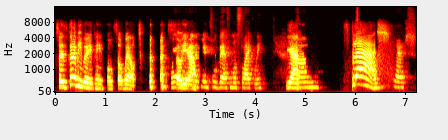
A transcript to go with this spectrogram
So it's going to be very painful so well, well so yeah. a painful death most likely. Yeah. Um, splash. Splash.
